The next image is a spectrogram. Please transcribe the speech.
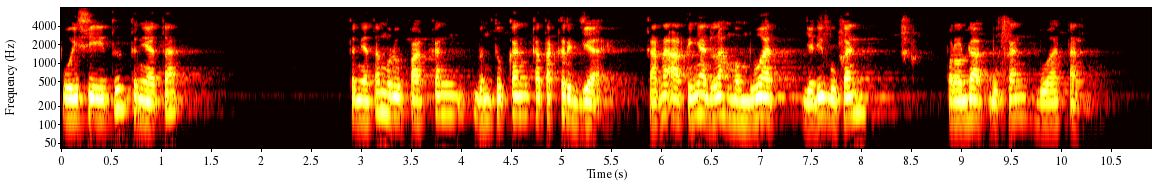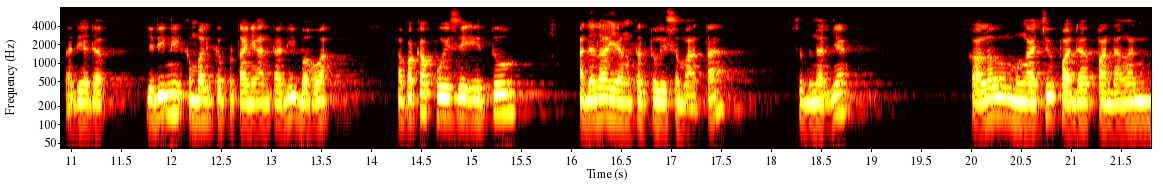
puisi itu ternyata ternyata merupakan bentukan kata kerja karena artinya adalah membuat. Jadi bukan produk bukan buatan. Tadi ada jadi ini kembali ke pertanyaan tadi bahwa apakah puisi itu adalah yang tertulis semata? Sebenarnya kalau mengacu pada pandangan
